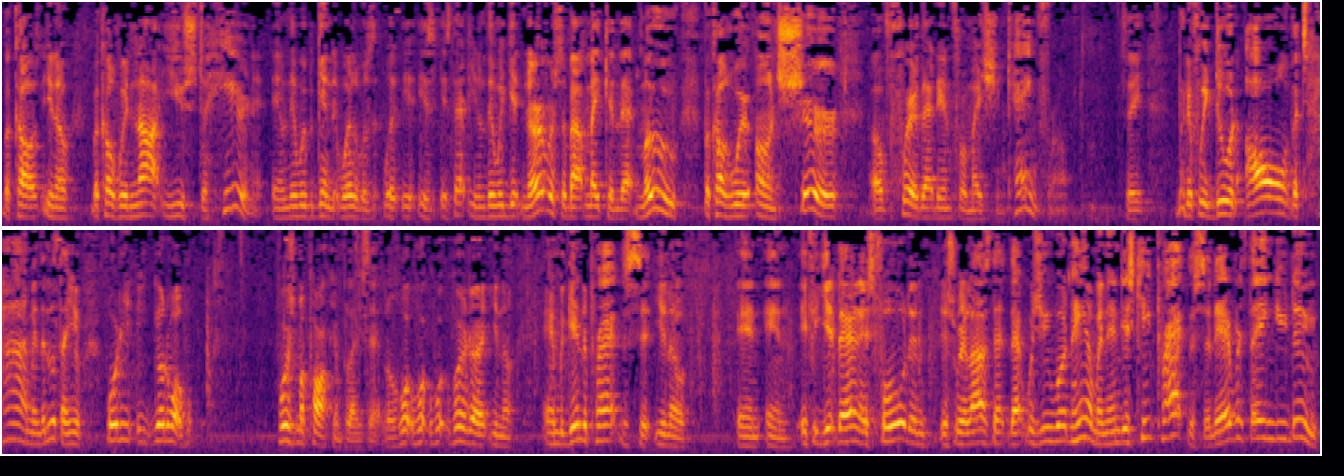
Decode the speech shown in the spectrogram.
Because, you know, because we're not used to hearing it. And then we begin to, well, was, is, is that, you know, then we get nervous about making that move because we're unsure of where that information came from. See? But if we do it all the time, and the little thing, you know, do you go to what, where's my parking place at, Lord? Where, where, where do I, you know, and begin to practice it, you know, and, and if you get there and it's full, then just realize that that was you, wasn't him, and then just keep practicing everything you do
